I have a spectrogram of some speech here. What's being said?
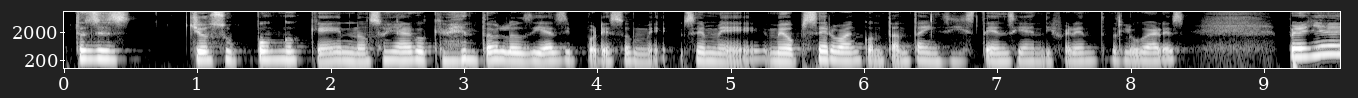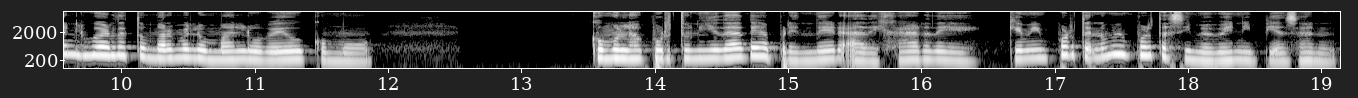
Entonces yo supongo que no soy algo que ven todos los días y por eso me, se me, me observan con tanta insistencia en diferentes lugares. Pero ya en lugar de tomármelo mal, lo veo como, como la oportunidad de aprender a dejar de que me importa. No me importa si me ven y piensan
